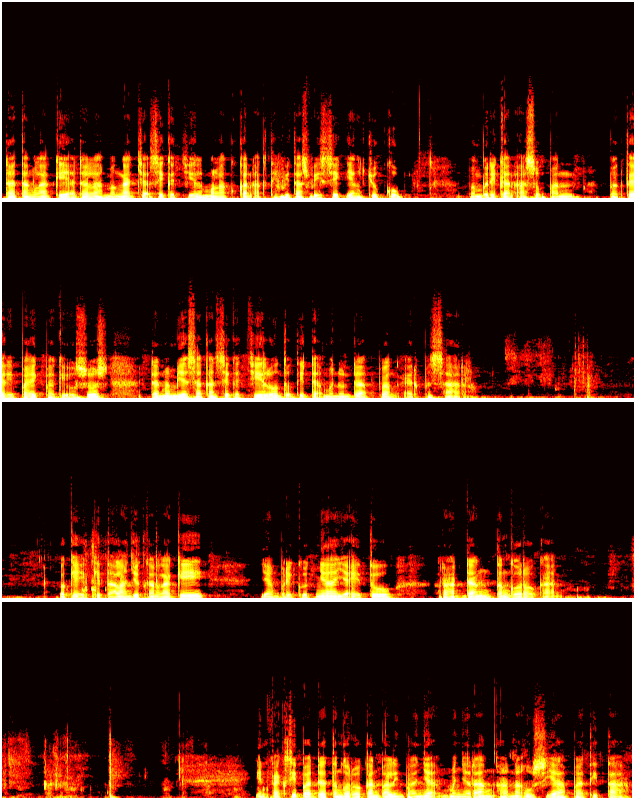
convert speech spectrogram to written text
datang lagi adalah mengajak si kecil melakukan aktivitas fisik yang cukup, memberikan asupan bakteri baik bagi usus, dan membiasakan si kecil untuk tidak menunda buang air besar. Oke, kita lanjutkan lagi yang berikutnya yaitu radang tenggorokan. Infeksi pada tenggorokan paling banyak menyerang anak usia batita.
